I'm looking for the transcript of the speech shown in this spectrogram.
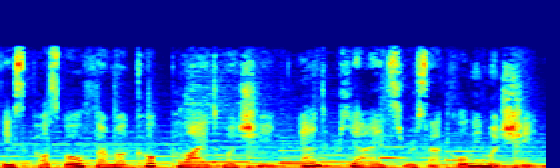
disposable thermocol plate machine, and PS recycling machine.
